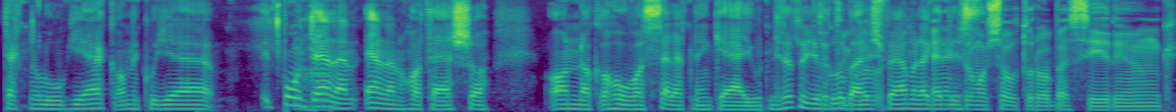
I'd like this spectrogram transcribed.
technológiák, amik ugye pont Aha. ellen, ellenhatása annak, ahova szeretnénk eljutni. Tehát, hogy a Tehát globális felmelegedés... Elektromos autóról beszélünk,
